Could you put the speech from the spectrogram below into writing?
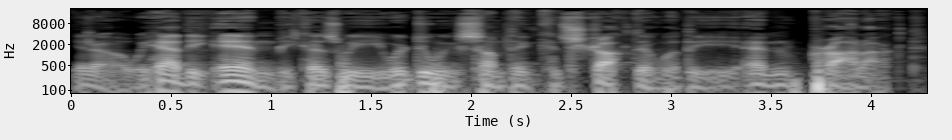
you know, we had the end because we were doing something constructive with the end product.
